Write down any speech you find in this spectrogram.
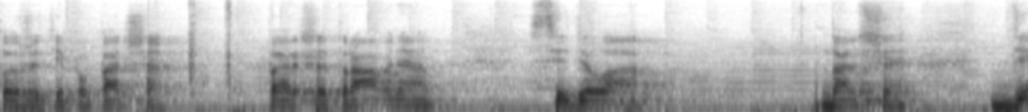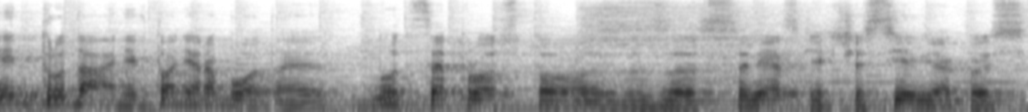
Теж, типу, перше. 1 травня, всі діла. Далі. День труда, ніхто не працює. Ну це просто з совєтських часів якось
